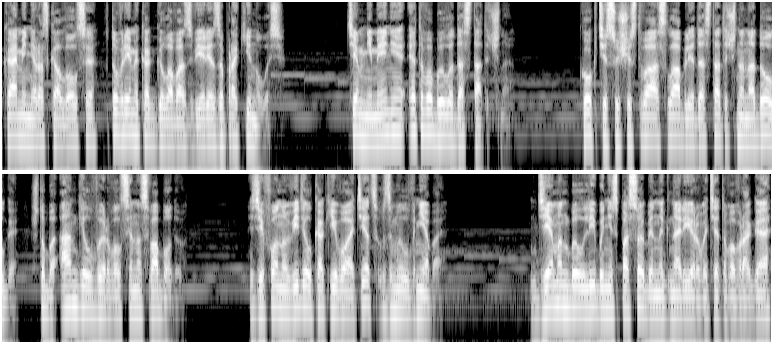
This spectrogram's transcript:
Камень раскололся, в то время как голова зверя запрокинулась. Тем не менее, этого было достаточно. Когти существа ослабли достаточно надолго, чтобы ангел вырвался на свободу. Зефон увидел, как его отец взмыл в небо. Демон был либо не способен игнорировать этого врага,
